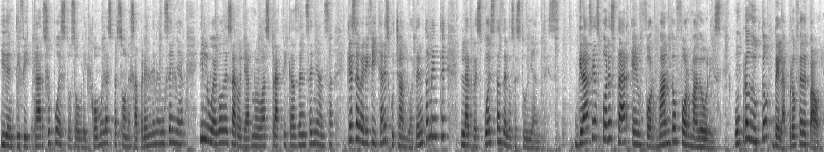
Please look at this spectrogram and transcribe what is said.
identificar su puesto sobre cómo las personas aprenden a enseñar y luego desarrollar nuevas prácticas de enseñanza que se verifican escuchando atentamente las respuestas de los estudiantes. Gracias por estar en Formando Formadores, un producto de la profe de Paola.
